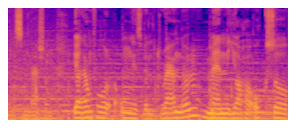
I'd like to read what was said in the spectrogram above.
Eller sån där som... Jag kan få ångest väldigt random men jag har också...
